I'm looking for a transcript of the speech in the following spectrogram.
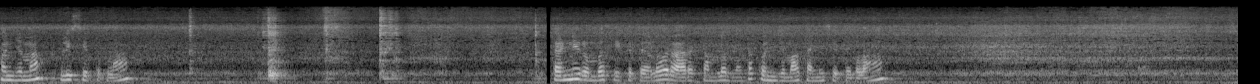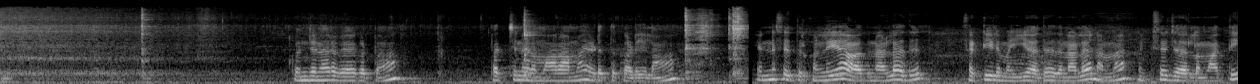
கொஞ்சமாக புளி சேர்த்துக்கலாம். தண்ணி ரொம்ப சேர்க்க ஒரு அரை டம்ளர் மட்டும் கொஞ்சமாக தண்ணி சேர்த்துக்கலாம். கொஞ்ச நேரம் வேகட்டும். பச்சை நிறம் மாறாமல் எடுத்து கடையலாம். எண்ணெய் சேர்த்துருக்கோம் இல்லையா? அதனால அது சட்டியில் மையாது. அதனால் நம்ம மிக்சர் ஜாரில் மாற்றி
